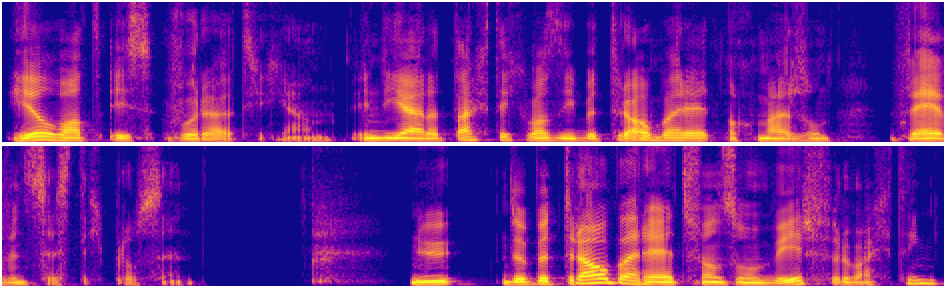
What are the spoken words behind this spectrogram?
heel wat is vooruitgegaan. In de jaren 80 was die betrouwbaarheid nog maar zo'n 65 procent. Nu, de betrouwbaarheid van zo'n weersverwachting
